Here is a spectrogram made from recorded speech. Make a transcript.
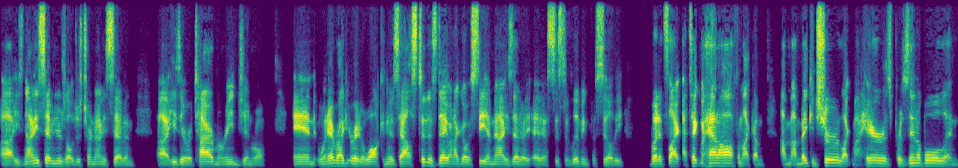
uh, he's 97 years old, just turned 97. Uh, he's a retired Marine general, and whenever I get ready to walk into his house, to this day, when I go see him now, he's at, a, at an assisted living facility. But it's like I take my hat off and like I'm, I'm I'm making sure like my hair is presentable and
